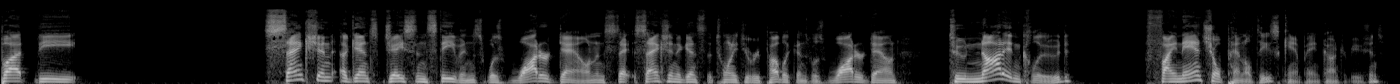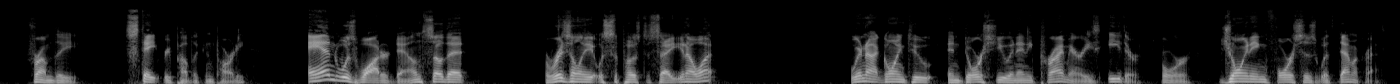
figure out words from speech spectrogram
But the sanction against Jason Stephens was watered down, and sa- sanction against the 22 Republicans was watered down to not include financial penalties, campaign contributions from the state Republican Party, and was watered down so that originally it was supposed to say, you know what? We're not going to endorse you in any primaries either for joining forces with Democrats.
